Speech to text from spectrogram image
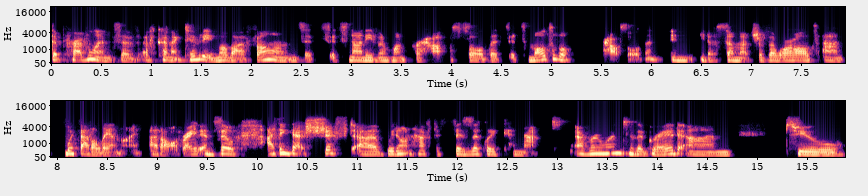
the prevalence of, of connectivity mobile phones it's it's not even one per household it's it's multiple household and in you know so much of the world um, without a landline at all right? And so i think that shift of we don't have to physically connect everyone to the grid um, to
